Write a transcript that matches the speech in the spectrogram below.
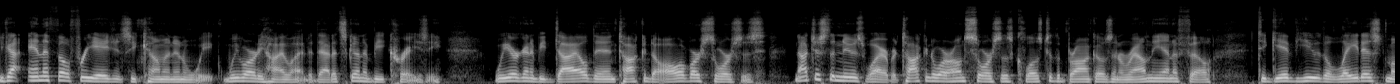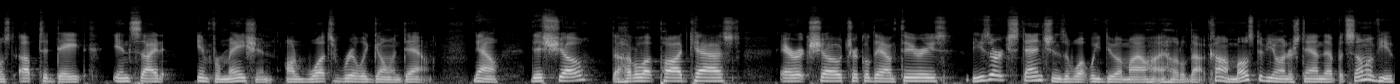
You got NFL free agency coming in a week. We've already highlighted that. It's going to be crazy. We are going to be dialed in, talking to all of our sources, not just the newswire, but talking to our own sources close to the Broncos and around the NFL to give you the latest, most up to date inside information on what's really going down. Now, this show, the Huddle Up podcast, Erick's show, Trickle Down Theories, these are extensions of what we do at milehighhuddle.com. Most of you understand that, but some of you,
